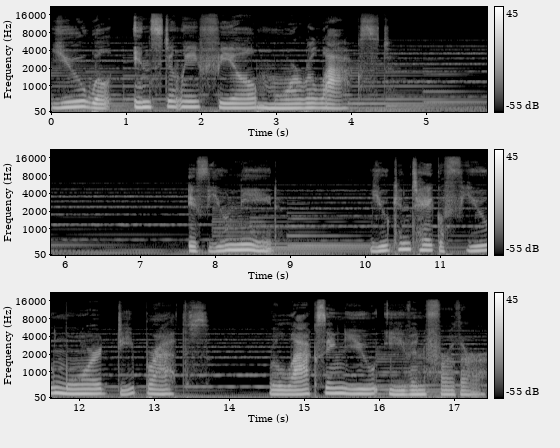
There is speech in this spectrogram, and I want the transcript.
you will instantly feel more relaxed. If you need, you can take a few more deep breaths, relaxing you even further.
